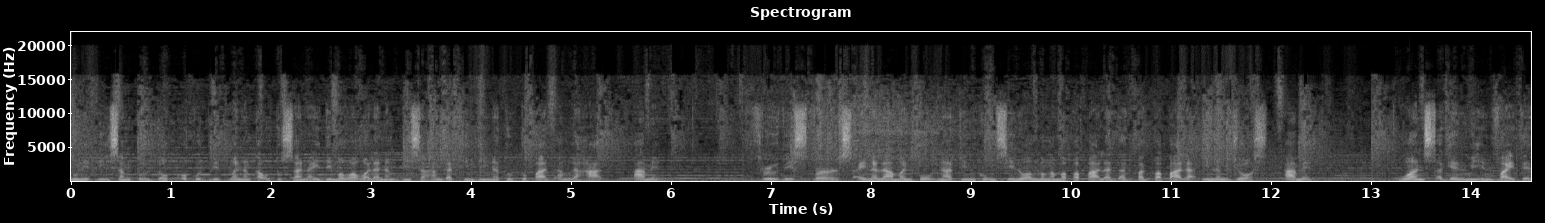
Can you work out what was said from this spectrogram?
ngunit ni isang tuldok o kudlit man ng kautusan ay di mawawala ng bisa hanggat hindi natutupad ang lahat. Amen. Through this verse ay nalaman po natin kung sino ang mga mapapalad at pagpapalain ng Diyos. Amen. Once again we invited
